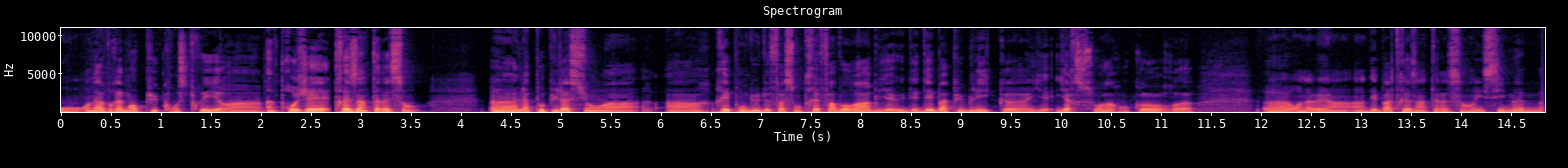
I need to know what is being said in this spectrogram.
on, a vraiment pu construire un projet très intéressant euh, la population a, répondu de façon très favorable. Il y a eu des débats publics. Euh, hier soir encore, euh, on avait un, débat très intéressant ici même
